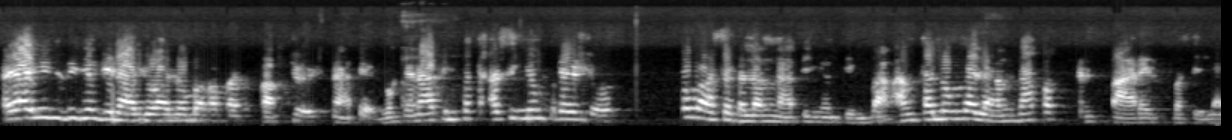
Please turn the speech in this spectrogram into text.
kaya yun din yung ginagawa ng mga manufacturers natin. Huwag na natin pataasin yung presyo, bawasan na lang natin yung timbang. Ang tanong na lang, dapat transparent ba sila?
